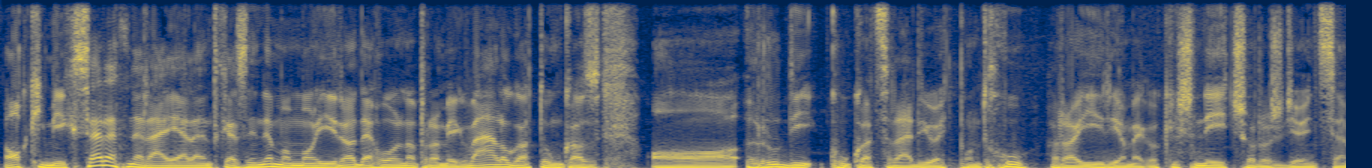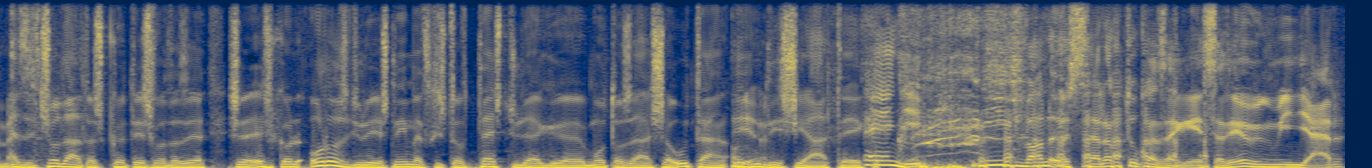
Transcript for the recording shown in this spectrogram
Aki még szeretne rá jelentkezni, nem a maira, de holnapra még válogatunk, az a rudikukacradio1.hu-ra írja meg a kis négy soros gyöngyszemet. Ez egy csodálatos kötés volt azért, és, és akkor Orosz Gyuri és Németh Kristóf testüleg motozása után a. Rudis játék. Ennyi. Így van, összeraktuk az egészet. Jövünk mindjárt.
